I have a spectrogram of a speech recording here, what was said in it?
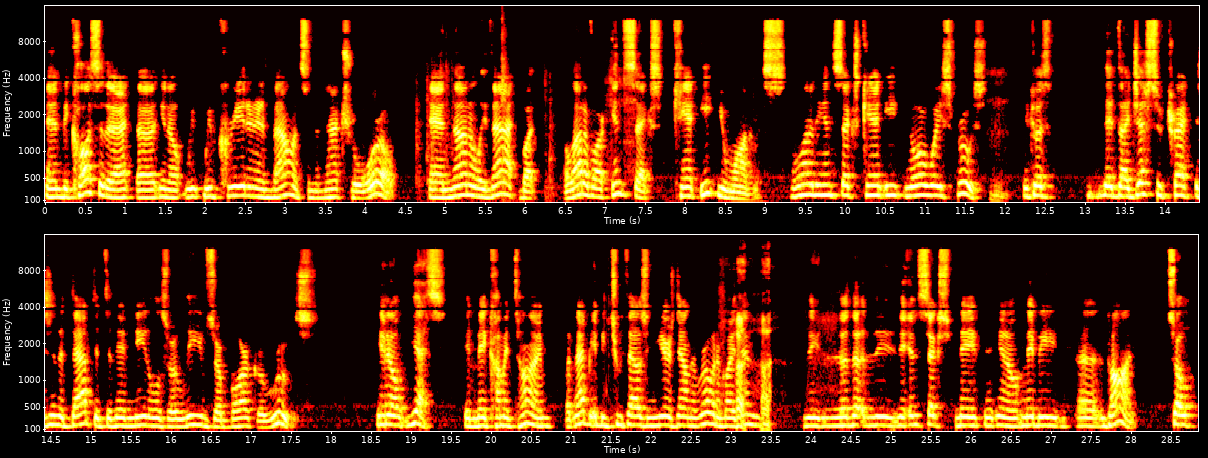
And because of that, uh, you know, we, we've created an imbalance in the natural world. And not only that, but a lot of our insects can't eat euonymus. A lot of the insects can't eat Norway spruce hmm. because their digestive tract isn't adapted to their needles or leaves or bark or roots. You know, yes, it may come in time, but that may be 2,000 years down the road. And by then, the, the, the, the, insects may, you know, may be uh, gone. So,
